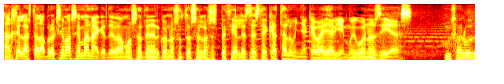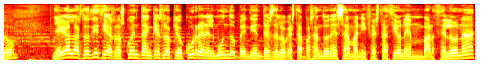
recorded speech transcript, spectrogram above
Ángel, hasta la próxima semana que te vamos a tener con nosotros en los especiales desde Cataluña. Que vaya bien, muy buenos días. Un saludo. Llegan las noticias, nos cuentan qué es lo que ocurre en el mundo, pendientes de lo que está pasando en esa manifestación en Barcelona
